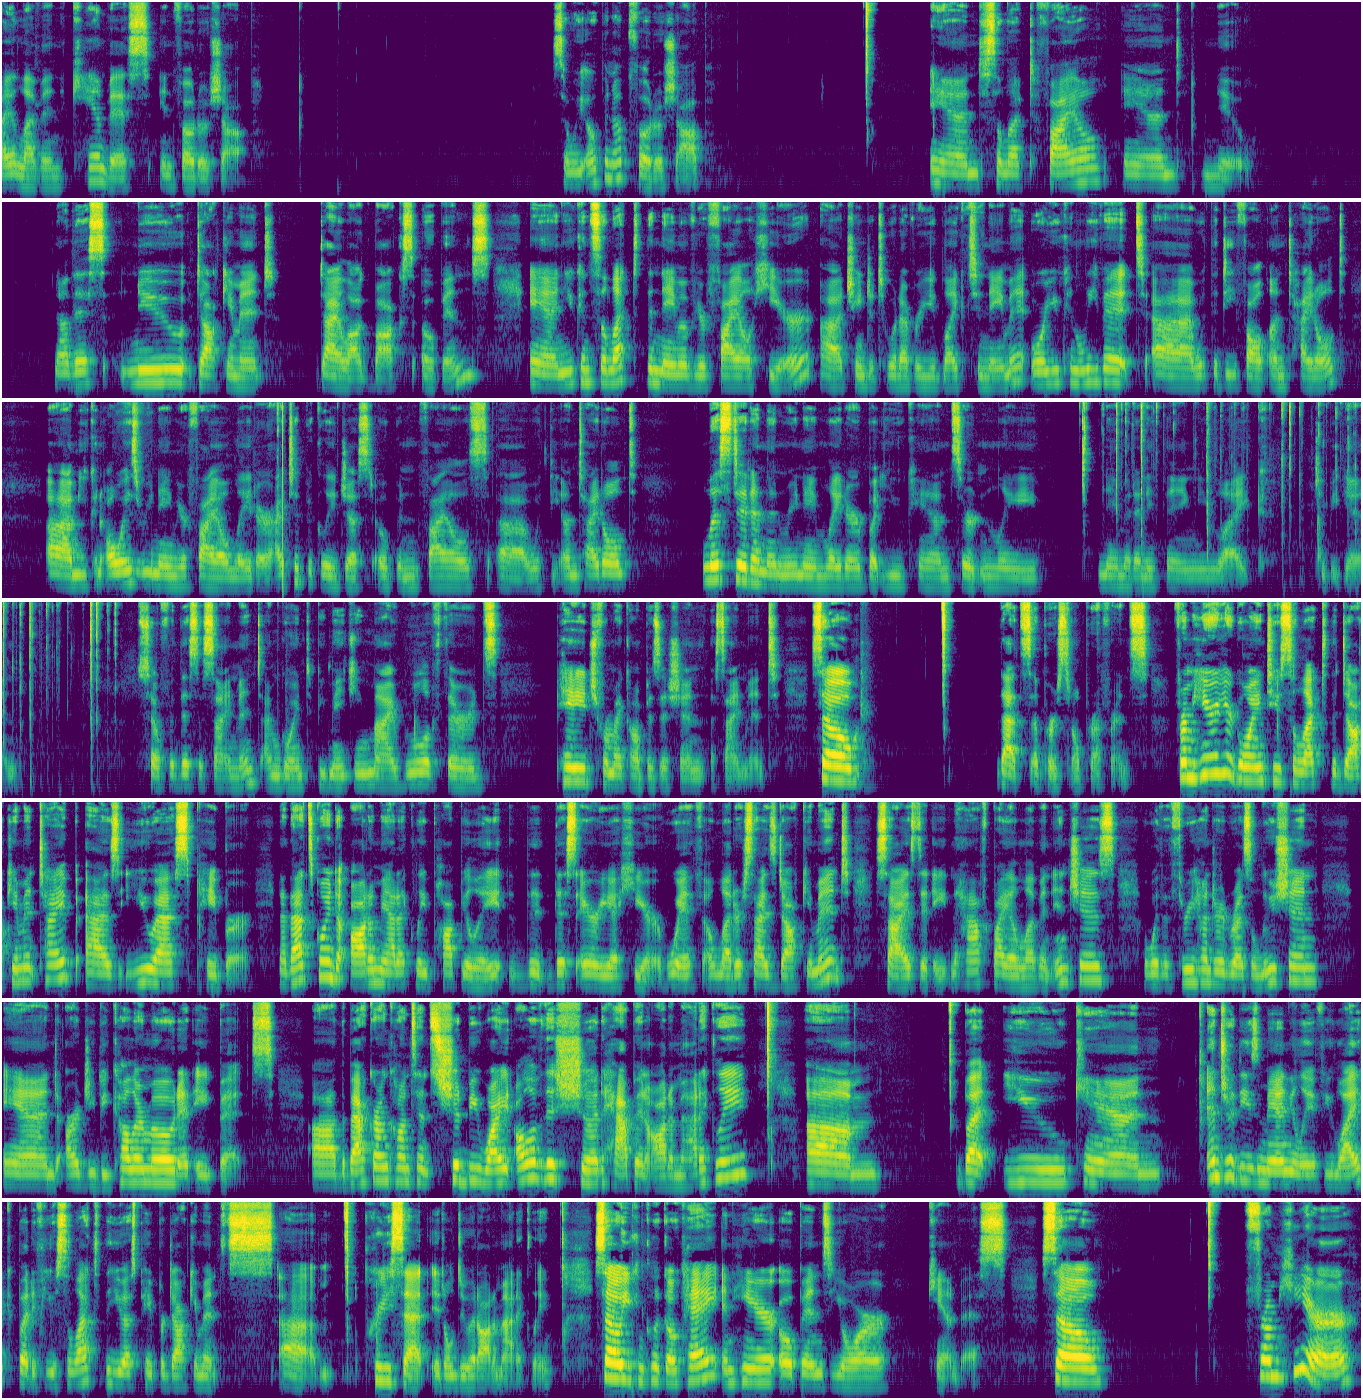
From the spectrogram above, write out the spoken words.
by 11 canvas in Photoshop. So we open up Photoshop and select File and New. Now this new document dialog box opens and you can select the name of your file here, uh, change it to whatever you'd like to name it, or you can leave it uh, with the default untitled. Um, you can always rename your file later. I typically just open files uh, with the untitled listed and then rename later, but you can certainly name it anything you like to begin. So for this assignment, I'm going to be making my rule of thirds page for my composition assignment. So that's a personal preference. From here, you're going to select the document type as US paper. Now that's going to automatically populate the, this area here with a letter size document sized at 8.5 by 11 inches with a 300 resolution and RGB color mode at 8 bits. Uh, the background contents should be white. All of this should happen automatically, um, but you can enter these manually if you like, but if you select the US paper documents um, preset, it'll do it automatically. So you can click OK, and here opens your canvas. So from here,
